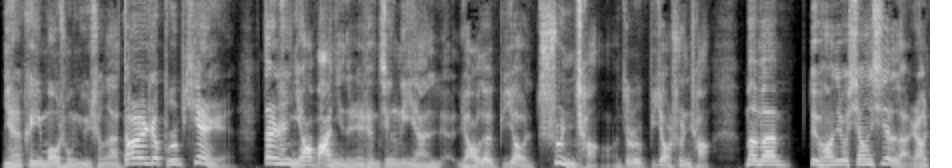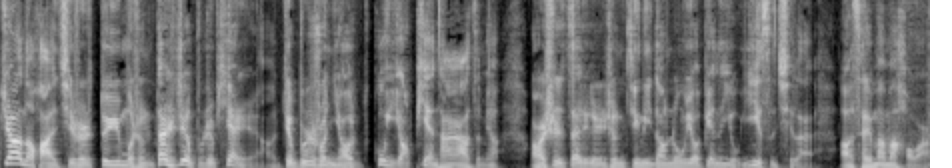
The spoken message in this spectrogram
你还可以冒充女生啊。当然这不是骗人，但是你要把你的人生经历啊聊的比较顺畅，就是比较顺畅，慢慢对方就相信了。然后这样的话，其实对于陌生，但是这不是骗人啊，这不是说你要故意要骗他呀怎么样，而是在这个人生经历当中要变得有意思起来啊，才慢慢好玩。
